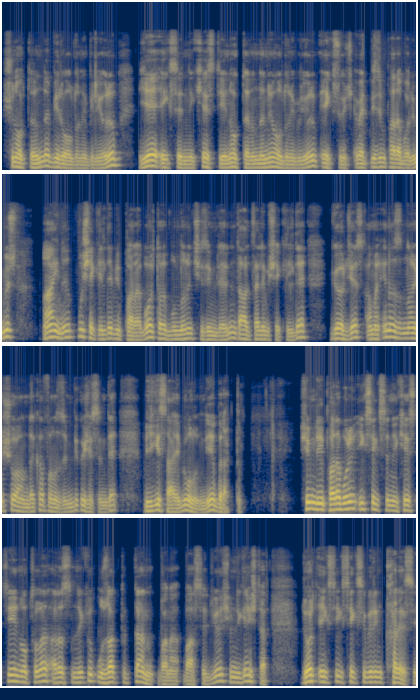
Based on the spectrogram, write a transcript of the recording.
Şu noktanın da 1 olduğunu biliyorum. Y eksenini kestiği noktanın da ne olduğunu biliyorum? Eksi 3. Evet bizim parabolümüz Aynı bu şekilde bir parabol. Tabii bunların çizimlerini daha detaylı bir şekilde göreceğiz. Ama en azından şu anda kafanızın bir köşesinde bilgi sahibi olun diye bıraktım. Şimdi parabolün x eksenini kestiği noktalar arasındaki uzaklıktan bana bahsediyor. Şimdi gençler 4 eksi x eksi 1'in karesi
